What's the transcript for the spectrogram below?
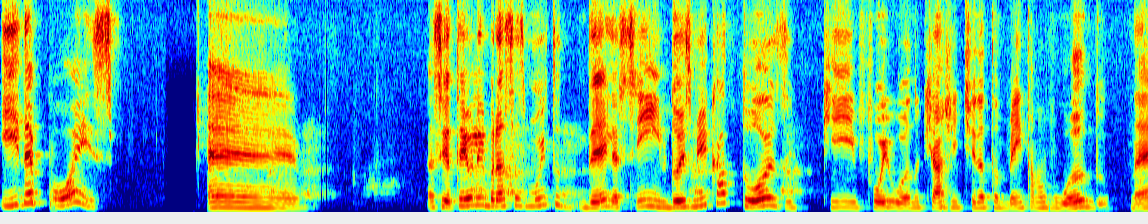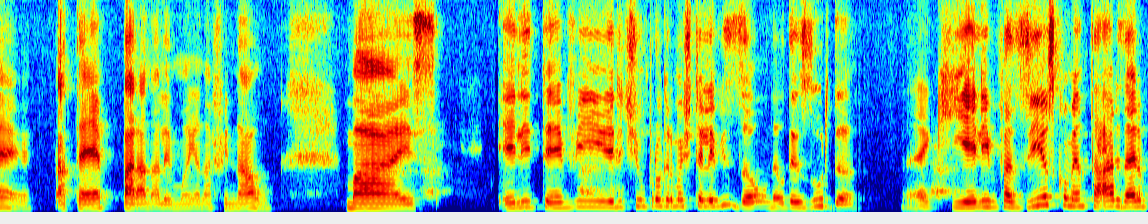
E depois, é, assim, eu tenho lembranças muito dele, assim, em 2014, que foi o ano que a Argentina também estava voando, né? Até parar na Alemanha na final mas ele teve, ele tinha um programa de televisão, né, o Desurda, né, que ele fazia os comentários, né, era, um,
